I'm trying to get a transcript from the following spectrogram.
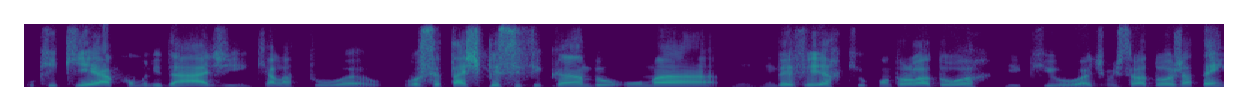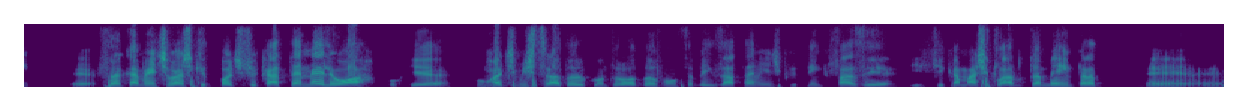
o que, que é a comunidade em que ela atua. Você está especificando uma, um dever que o controlador e que o administrador já tem. É, francamente, eu acho que pode ficar até melhor, porque o administrador e o controlador vão saber exatamente o que tem que fazer. E fica mais claro também para é,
